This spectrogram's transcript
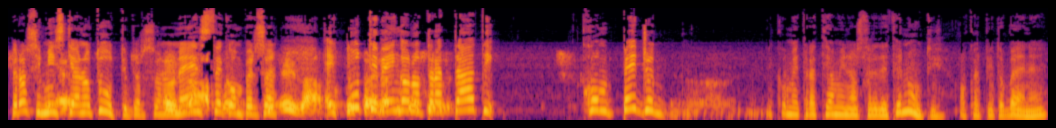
Però si mischiano è, tutti, persone esatto, oneste con persone... Esatto, e tutti vengono trattati con peggio di come trattiamo i nostri detenuti, ho capito bene?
